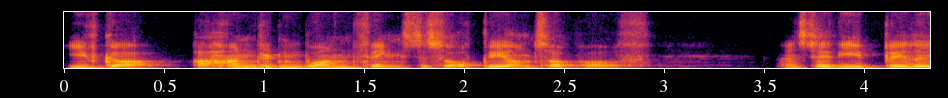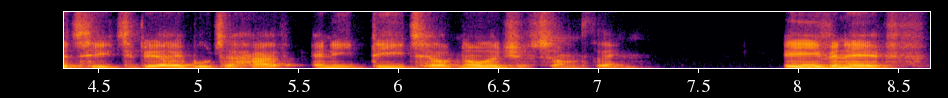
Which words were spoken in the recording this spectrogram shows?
you've got 101 things to sort of be on top of. And so the ability to be able to have any detailed knowledge of something, even if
